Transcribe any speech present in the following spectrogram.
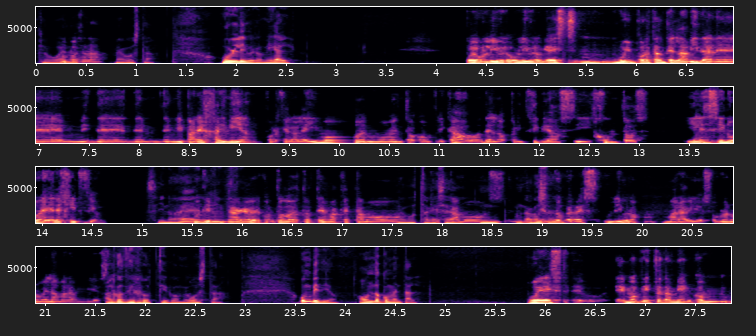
Qué bueno. No pasa nada. Me gusta. Un libro, Miguel. Pues un libro, un libro que es muy importante en la vida de, de, mi pareja y mía, porque lo leímos en un momento complicado, de los principios y juntos, y es Sinué, el egipcio no, tiene nada que ver con todos estos temas que estamos, viendo, pero es un libro maravilloso, una novela maravillosa. Algo disruptivo, me gusta. Un vídeo o un documental. Pues eh, hemos visto también con,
